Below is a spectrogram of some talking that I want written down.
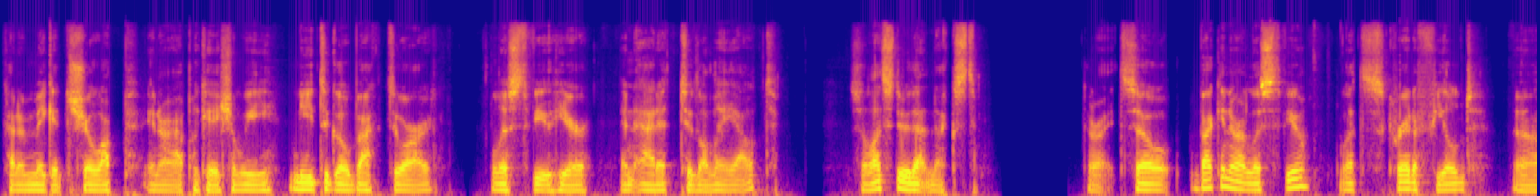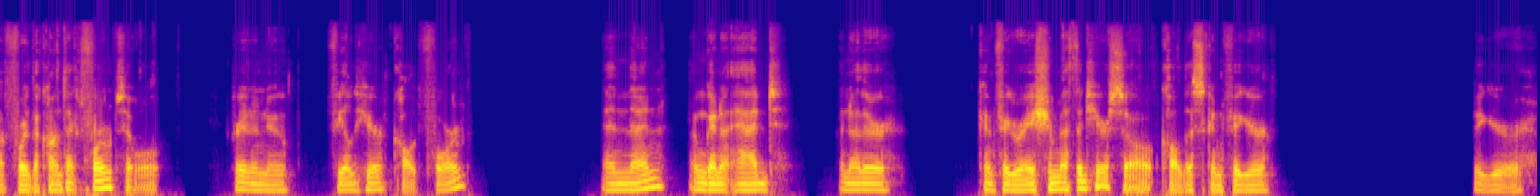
kind of make it show up in our application. We need to go back to our list view here and add it to the layout. So let's do that next. All right, so back in our list view, let's create a field uh, for the contact form. So we'll create a new field here called form. And then I'm going to add another configuration method here. So I'll call this configure figure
